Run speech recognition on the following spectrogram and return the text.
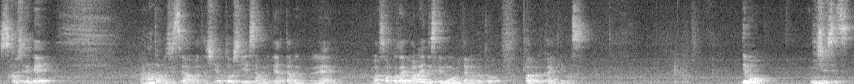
少しだけあなたも実は私を通してイエス様に出会ったのでね、まあ、そのことは言わないんですけどもみたいなことをパウロは書いています。でも20節。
